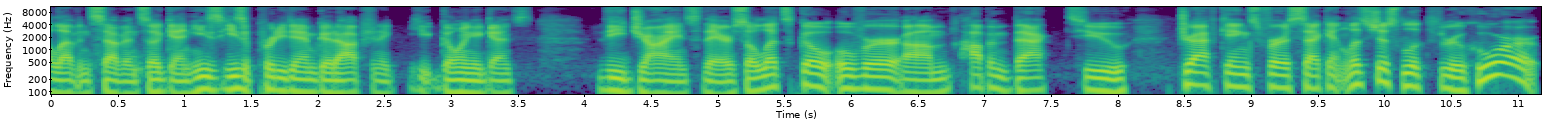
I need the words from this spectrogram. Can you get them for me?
eleven seven. So again, he's he's a pretty damn good option going against the Giants there. So let's go over, um, hopping back to DraftKings for a second. Let's just look through who are,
